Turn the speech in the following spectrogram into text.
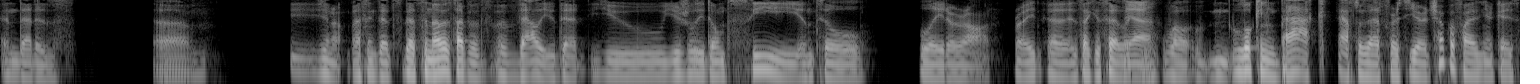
and that is um you know i think that's that's another type of, of value that you usually don't see until later on right? Uh, it's like you said like Yeah. well looking back after that first year at shopify in your case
